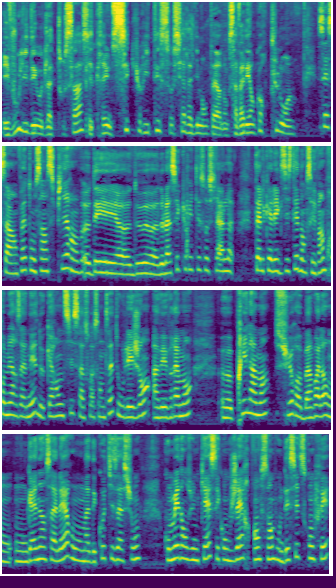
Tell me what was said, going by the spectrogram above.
Et vous, l'idée au-delà de tout ça, c'est de créer une sécurité sociale alimentaire. Donc ça va aller encore plus loin. C'est ça. En fait, on s'inspire des, de, de la sécurité sociale telle qu'elle existait dans ces 20 premières années, de 46 à 67, où les gens avaient vraiment euh, pris la main sur, euh, ben voilà, on, gagne un salaire, on a des cotisations qu'on met dans une caisse et qu'on gère ensemble, on décide ce qu'on fait.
